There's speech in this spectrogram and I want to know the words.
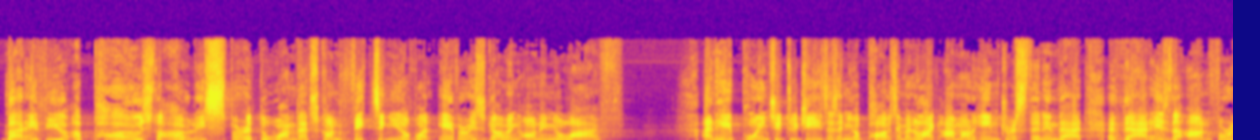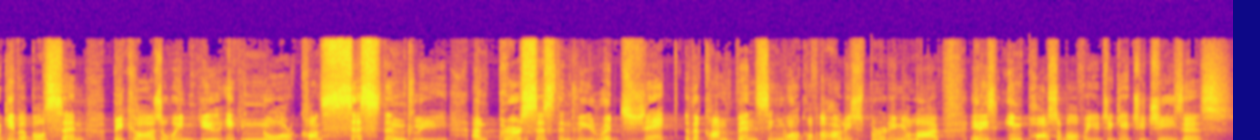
But if you oppose the Holy Spirit, the one that's convicting you of whatever is going on in your life, and he points you to Jesus and you oppose him and you're like, I'm not interested in that. That is the unforgivable sin. Because when you ignore consistently and persistently reject the convincing work of the Holy Spirit in your life, it is impossible for you to get to Jesus.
